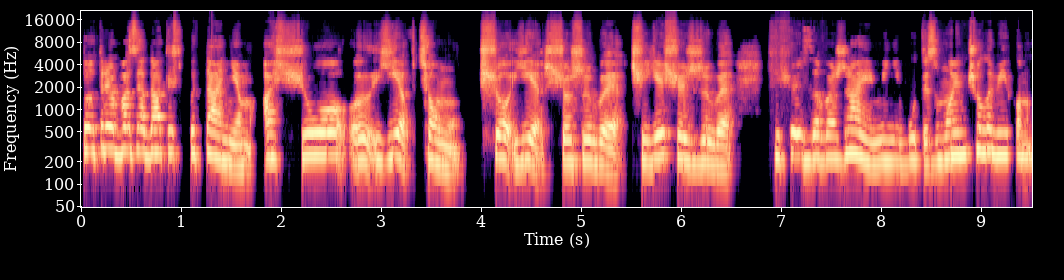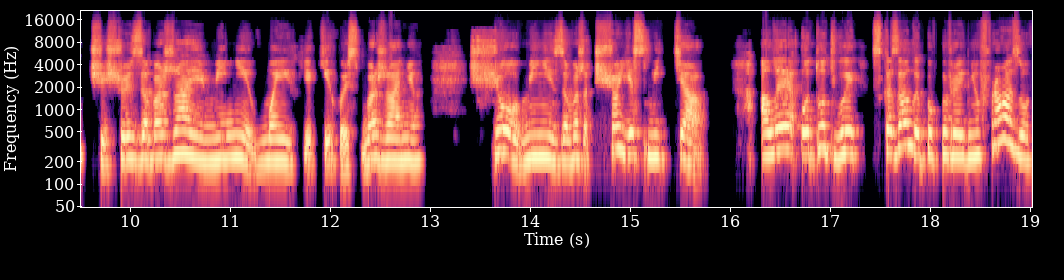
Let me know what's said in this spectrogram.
то треба задатись питанням: а що е, є в цьому? Що є, що живе, чи є щось живе, чи щось заважає мені бути з моїм чоловіком, чи щось заважає мені в моїх якихось бажаннях, що мені заважає, що є сміття. Але отут ви сказали попередню фразу,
